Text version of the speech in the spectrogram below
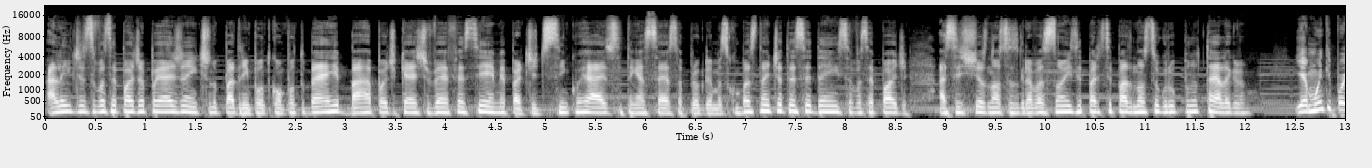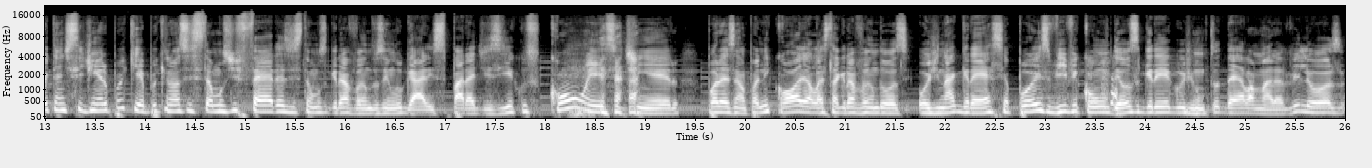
Além disso, você pode apoiar a gente no padrim.com.br barra podcast VFSM. A partir de cinco reais você tem acesso a programas com bastante antecedência. Você pode assistir as nossas gravações e participar do nosso grupo no Telegram. E é muito importante esse dinheiro, por quê? Porque nós estamos de férias, estamos gravando em lugares paradisíacos com esse dinheiro. Por exemplo, a Nicole, ela está gravando hoje- na Grécia, pois vive com um deus grego junto dela, maravilhoso.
